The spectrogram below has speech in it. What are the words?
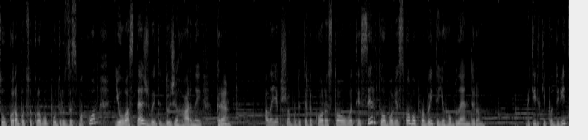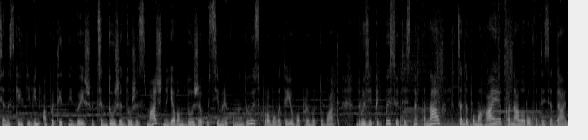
цукор або цукрову пудру за смаком, і у вас теж вийде дуже гарний крем. Але якщо будете використовувати сир, то обов'язково пробийте його блендером. Ви тільки подивіться, наскільки він апетитний вийшов. Це дуже-дуже смачно. Я вам дуже усім рекомендую спробувати його приготувати. Друзі, підписуйтесь на канал, це допомагає каналу рухатися далі.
